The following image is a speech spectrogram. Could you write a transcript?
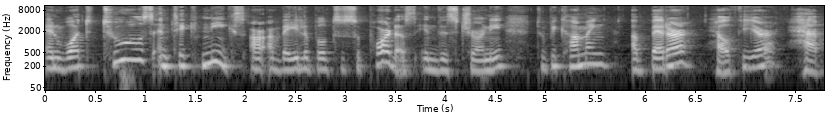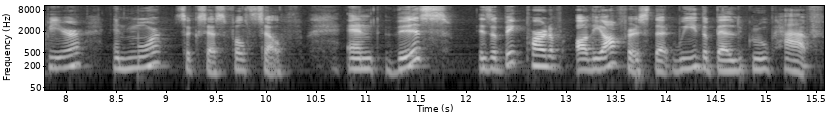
and what tools and techniques are available to support us in this journey to becoming a better, healthier, happier, and more successful self. And this is a big part of all the offers that we, the Bell Group, have.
